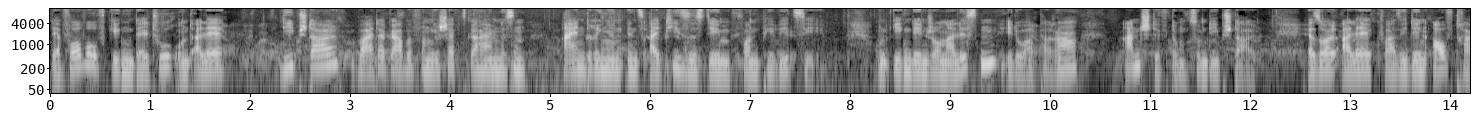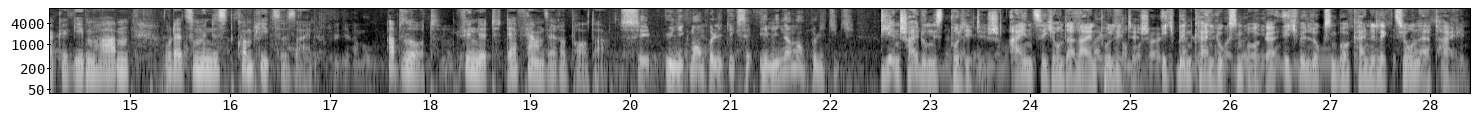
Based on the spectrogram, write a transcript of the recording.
Der Vorwurf gegen Deltour und Allais Diebstahl, Weitergabe von Geschäftsgeheimnissen, Eindringen ins IT-System von PwC. Und gegen den Journalisten Edouard Perrin Anstiftung zum Diebstahl. Er soll Allais quasi den Auftrag gegeben haben oder zumindest Komplize sein. Absurd, findet der Fernsehreporter. C'est uniquement politique, c'est éminemment politique. Die Entscheidung ist politisch, einzig und allein politisch. Ich bin kein Luxemburger, ich will Luxemburg keine Lektion erteilen.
